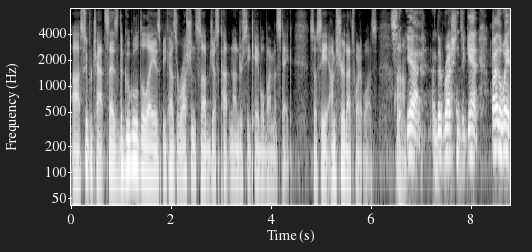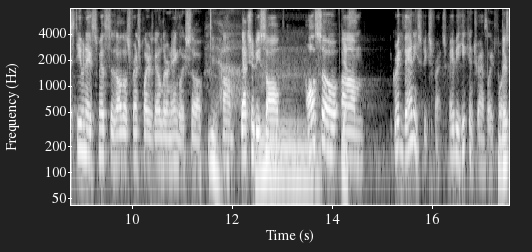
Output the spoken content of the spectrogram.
uh, super chat. Says the Google delay is because a Russian sub just cut an undersea cable by mistake. So see, I'm sure that's what it was. So, um, yeah, the Russians again. By the way, Stephen A. Smith says all those French players got to learn English, so yeah. um, that should be solved. Mm, also, yes. um, Greg Vanney speaks French. Maybe he can translate for there, us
